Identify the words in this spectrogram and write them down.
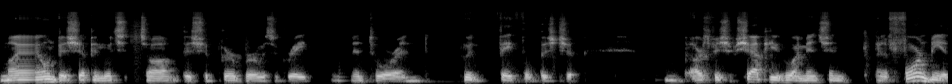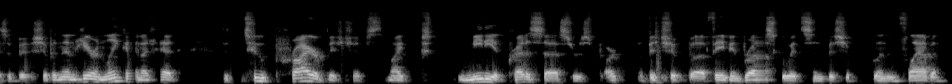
my own bishop in Wichita, Bishop Gerber, was a great mentor and good, faithful bishop. Archbishop Chaput, who I mentioned, kind of formed me as a bishop. And then here in Lincoln, I've had the two prior bishops, my immediate predecessors, are Bishop uh, Fabian Bruskewitz and Bishop Glendon Flavin,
